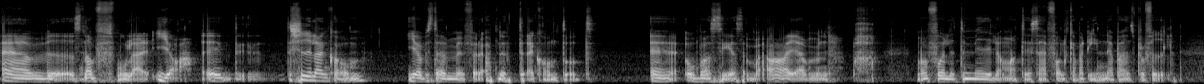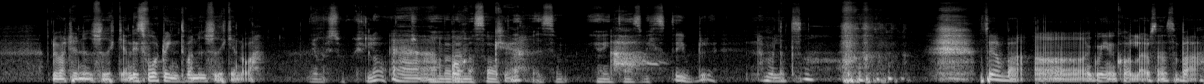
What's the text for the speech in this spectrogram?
eh, vi snabbspolar. Ja, eh, kylan kom. Jag bestämde mig för att öppna upp det där kontot. Och bara se så här, bara, ah, ja, men, ah, man får lite mejl om att det är så här, folk har varit inne på ens profil. Då vart jag nyfiken. Det är svårt att inte vara nyfiken då. Ja men såklart. Eh, Man bara, vem har saknat mig som jag inte ens visste gjorde det? Nej, men lite så. så jag bara uh, går in och kollar och sen så bara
